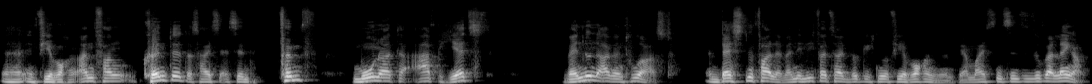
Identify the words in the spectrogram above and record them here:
äh, in vier Wochen anfangen könnte. Das heißt, es sind fünf Monate ab jetzt, wenn du eine Agentur hast im besten Falle, wenn die Lieferzeit wirklich nur vier Wochen sind. Ja, meistens sind sie sogar länger.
